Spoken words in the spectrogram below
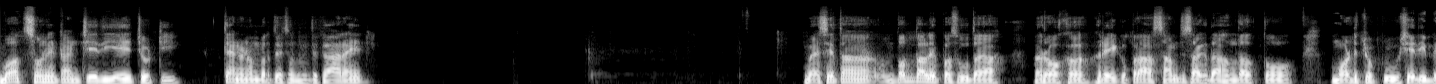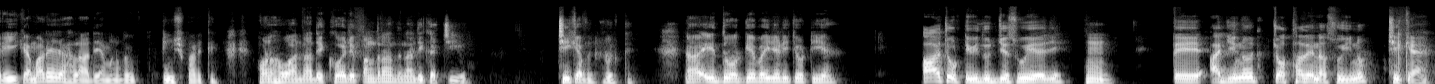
ਬਹੁਤ ਸੋਹਣੇ ਢਾਂਚੇ ਦੀ ਇਹ ਝੋਟੀ। ਤਿੰਨ ਨੰਬਰ ਤੇ ਤੁਹਾਨੂੰ ਦਿਖਾ ਰਹੇ ਹਾਂ। ਵੈਸੇ ਤਾਂ ਦੁੱਧ ਵਾਲੇ ਪਸ਼ੂ ਦਾ ਰੁੱਖ ਹਰੇਕ ਭਰਾ ਸਮਝ ਸਕਦਾ ਹੁੰਦਾ ਉਤੋਂ ਮੁੱਢ ਚੋਂ ਪੂਛ ਇਹਦੀ ਬਰੀਕ ਹੈ। ਮਾੜੇ ਜਿਹਾ ਹਿਲਾ ਦੇ ਅਮਨ ਬਈ ਪੂਛ ਫੜ ਕੇ। ਹੁਣ ਹਵਾਨਾ ਦੇਖੋ ਅਜੇ 15 ਦਿਨਾਂ ਦੀ ਕੱਚੀ ਹੈ। ਠੀਕ ਹੈ ਬਈ ਓਕੇ। ਇਹ ਤੋਂ ਅੱਗੇ ਬਈ ਜਿਹੜੀ ਝੋਟੀ ਹੈ? ਆ ਝੋਟੀ ਵੀ ਦੂਜੇ ਸੂਏ ਹੈ ਜੀ। ਹੂੰ। ਤੇ ਅੱਜ ਇਹਨੂੰ ਚੌਥਾ ਦਿਨ ਆ ਸੂਈ ਨੂੰ। ਠੀਕ ਹੈ।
